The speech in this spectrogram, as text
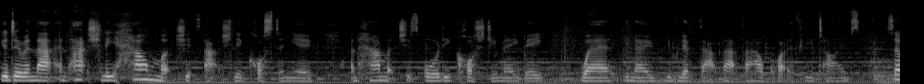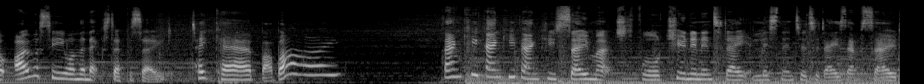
you're doing that and actually how much it's actually costing you and how much it's already cost you, maybe, where you know you've lived out that vow quite a few times. So I will see you on the next episode. Take care. Bye bye. Thank you, thank you, thank you so much for tuning in today and listening to today's episode.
